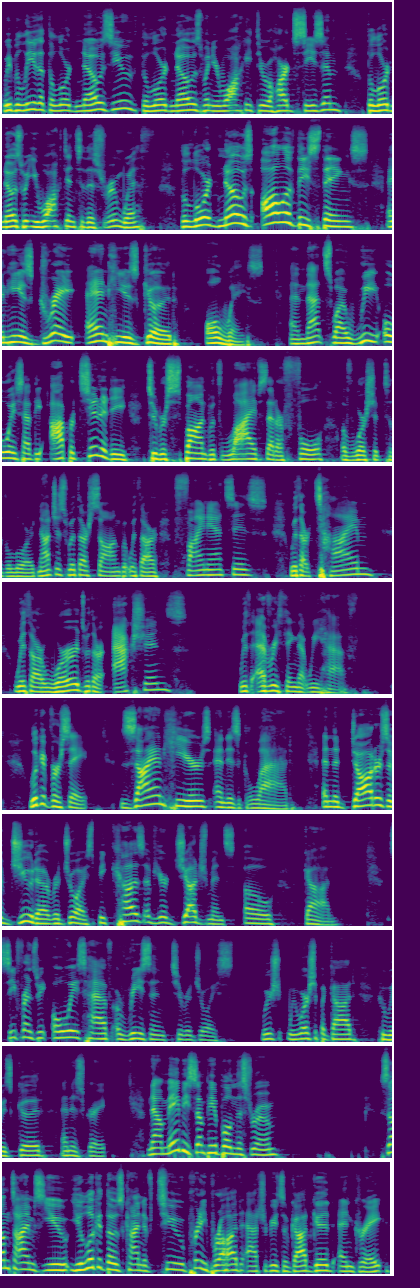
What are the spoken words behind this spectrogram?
We believe that the Lord knows you. The Lord knows when you're walking through a hard season. The Lord knows what you walked into this room with. The Lord knows all of these things, and He is great and He is good always. And that's why we always have the opportunity to respond with lives that are full of worship to the Lord, not just with our song, but with our finances, with our time, with our words, with our actions. with everything that we have. Look at verse 8. Zion hears and is glad, and the daughters of Judah rejoice because of your judgments, O God. See, friends, we always have a reason to rejoice. We worship a God who is good and is great. Now, maybe some people in this room, sometimes you, you look at those kind of two pretty broad attributes of God, good and great,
